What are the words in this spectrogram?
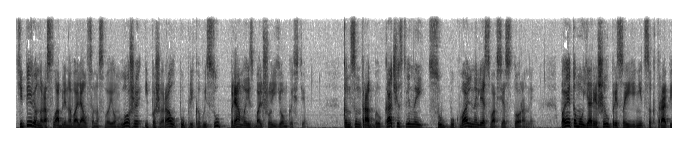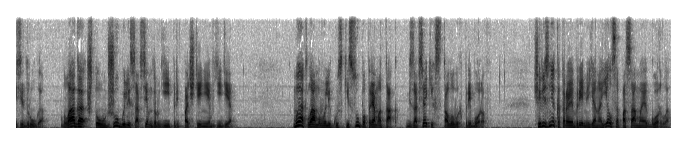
Теперь он расслабленно валялся на своем ложе и пожирал пуприковый суп прямо из большой емкости. Концентрат был качественный, суп буквально лез во все стороны. Поэтому я решил присоединиться к трапезе друга. Благо, что у Джу были совсем другие предпочтения в еде. Мы отламывали куски супа прямо так, безо всяких столовых приборов. Через некоторое время я наелся по самое горло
